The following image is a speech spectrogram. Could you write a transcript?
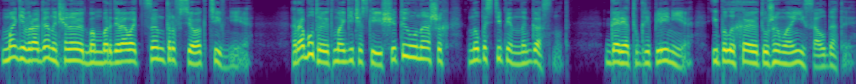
маги врага начинают бомбардировать центр все активнее. Работают магические щиты у наших, но постепенно гаснут. Горят укрепления, и полыхают уже мои солдаты.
